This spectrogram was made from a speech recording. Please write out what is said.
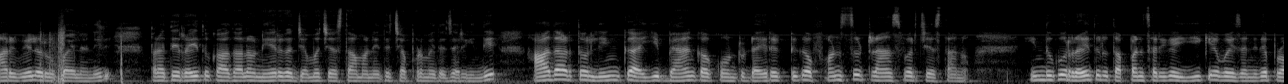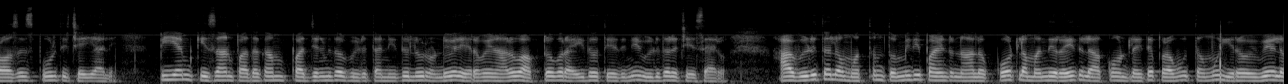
ఆరు వేల రూపాయలు అనేది ప్రతి రైతు ఖాతాలో నేరుగా జమ చేస్తామని అయితే చెప్పడం అయితే జరిగింది. ఆధార్తో లింక్ అయ్యి బ్యాంక్ అకౌంట్ అకౌంట్ డైరెక్ట్గా ఫండ్స్ ట్రాన్స్ఫర్ చేస్తాను. ఇందుకు రైతులు తప్పనిసరిగా ఈకేవైస్ అనేది ప్రాసెస్ పూర్తి చేయాలి. పీఎం కిసాన్ పథకం పద్దెనిమిదో విడత నిధులు రెండు వేల ఇరవై నాలుగు అక్టోబర్ ఐదో తేదీని విడుదల చేశారు. ఆ విడతలో మొత్తం తొమ్మిది పాయింట్ నాలుగు కోట్ల మంది రైతుల అకౌంట్లు అయితే ప్రభుత్వము ఇరవై వేల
